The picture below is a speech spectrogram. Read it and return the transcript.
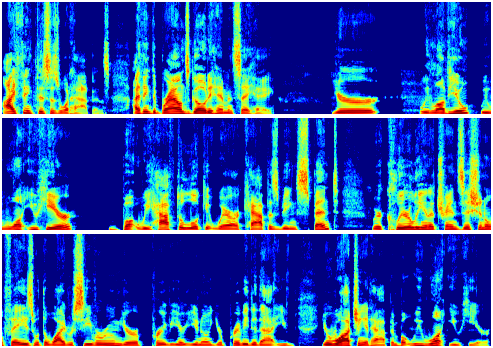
I think this is what happens. I think the Browns go to him and say, "Hey, you're, we love you, we want you here, but we have to look at where our cap is being spent. We're clearly in a transitional phase with the wide receiver room. You're privy, you're, you know, you're privy to that. You you're watching it happen, but we want you here,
